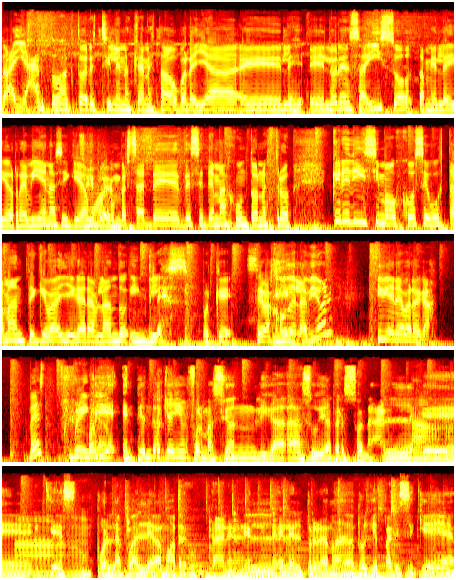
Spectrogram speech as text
hay hartos actores chilenos que han estado por allá. Eh, le- eh, Lorenza Iso también le ha ido re bien, así que Sí, vamos pues. a conversar de, de ese tema junto a nuestro queridísimo José Bustamante que va a llegar hablando inglés, porque se bajó Sí. del avión y viene para acá. ¿Ves? Green Oye, entiendo que hay información ligada a su vida personal, Ah. eh, que es por la cual le vamos a preguntar en el, en el programa de hoy, porque parece que,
